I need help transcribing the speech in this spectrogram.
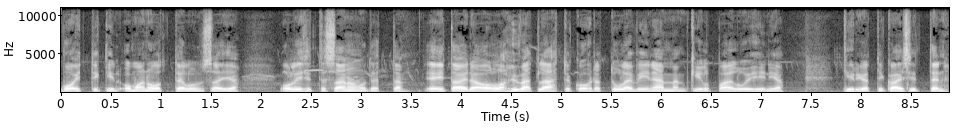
voittikin oman ottelunsa ja oli sitten sanonut, että ei taida olla hyvät lähtökohdat tuleviin MM-kilpailuihin ja kirjoitti kai sitten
